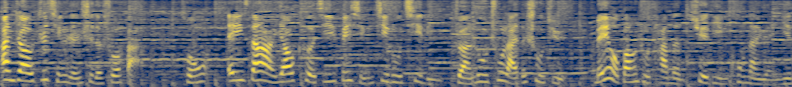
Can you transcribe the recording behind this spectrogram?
按照知情人士的说法，从 A 三二幺客机飞行记录器里转录出来的数据没有帮助他们确定空难原因。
